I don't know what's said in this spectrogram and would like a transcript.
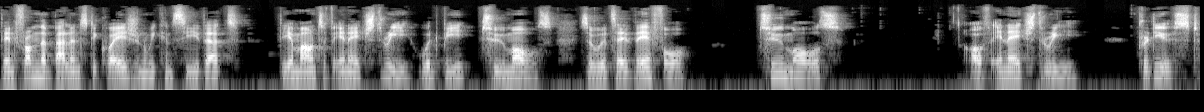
then from the balanced equation we can see that the amount of NH3 would be 2 moles. So we would say therefore 2 moles of NH3 produced.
